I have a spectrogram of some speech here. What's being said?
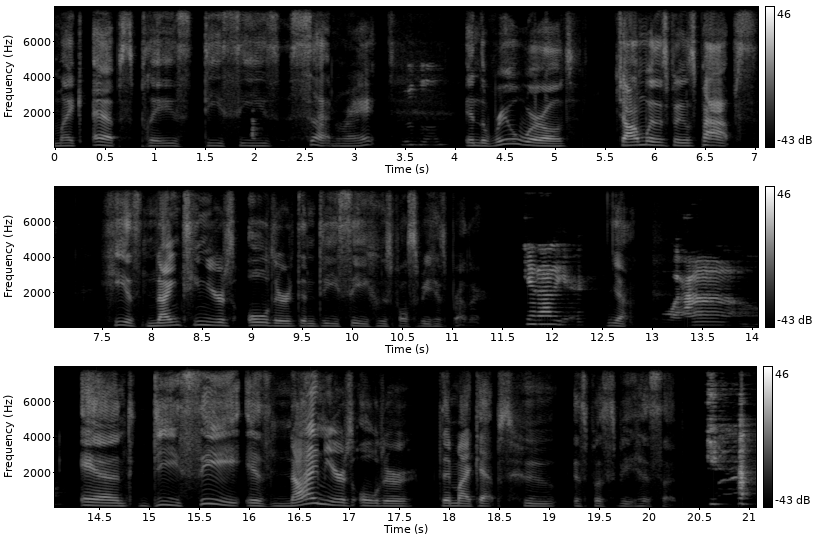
Mike Epps plays DC's son, right? hmm In the real world, John Witherspoon's pops, he is 19 years older than DC, who's supposed to be his brother. Get out of here! Yeah. Wow. And DC is nine years older than Mike Epps, who is supposed to be his son.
